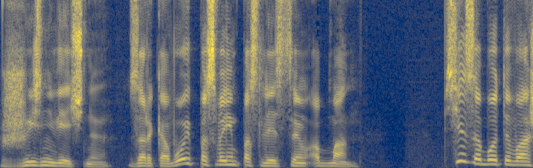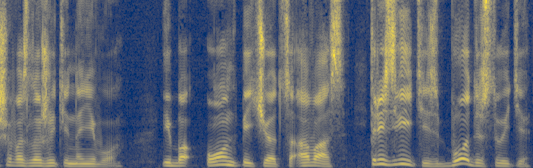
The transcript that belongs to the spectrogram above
жизнь вечную, за роковой по своим последствиям обман. Все заботы ваши возложите на Него, ибо Он печется о вас. Трезвитесь, бодрствуйте,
